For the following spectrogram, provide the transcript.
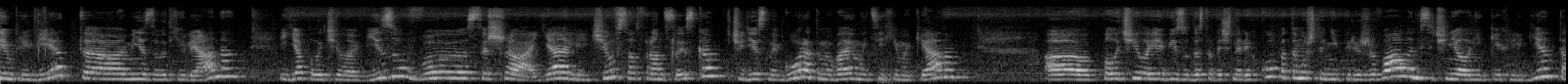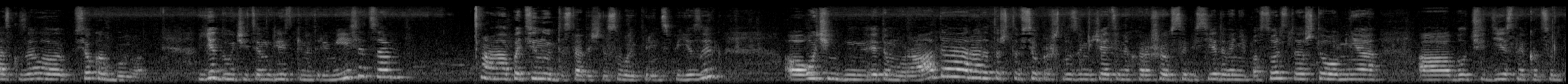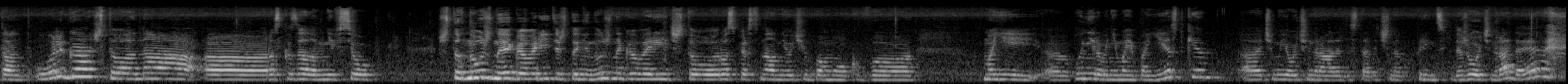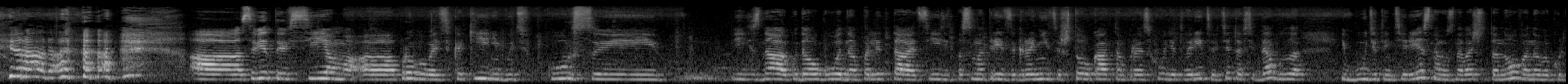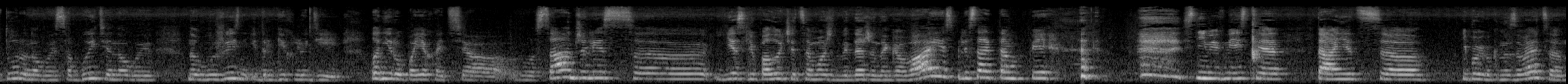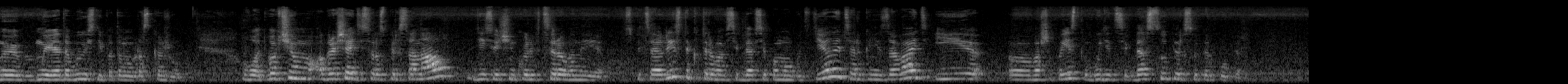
Всем привет! А, Меня зовут Юлиана, и я получила визу в США. Я лечу в Сан-Франциско, чудесный город, омываемый Тихим океаном. А, Получила я визу достаточно легко, потому что не переживала, не сочиняла никаких легенд, а сказала все как было. Еду учить английский на три месяца, а, подтянуть достаточно свой, в принципе, язык. А, Очень этому рада. Рада то, что все прошло замечательно, хорошо в собеседовании посольства, что у меня а, был чудесный консультант Ольга, что она а, рассказала мне все, что нужно говорить и что не нужно говорить, что Росперсонал мне очень помог в моей э, планировании моей поездки, чему я очень рада достаточно, в принципе, даже очень рада, э, рада. А, Советую всем а, пробовать какие-нибудь курсы, я не знаю, куда угодно полетать, съездить, посмотреть за границей, что, как там происходит, творится. Ведь это всегда было и будет интересно, узнавать что-то новое, новую культуру, новые события, новые, новую жизнь и других людей. Планирую поехать а, в Лос-Анджелес, э, если получится, может быть, даже на Гавайи, сплясать там, с ними вместе танец, э, не помню, как называется, но мы это выясним, потом вам расскажу. Вот, в общем, обращайтесь в Росперсонал, здесь очень квалифицированные специалисты, которые вам всегда все помогут сделать, организовать, и э, ваша поездка будет всегда супер-супер-пупер.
